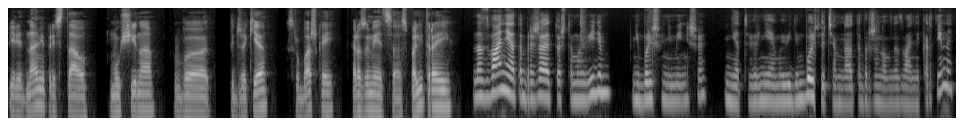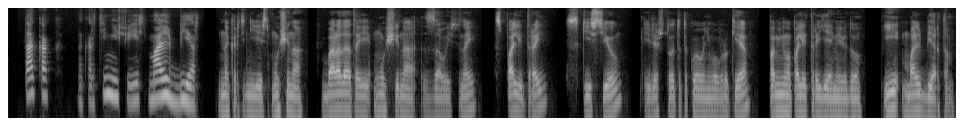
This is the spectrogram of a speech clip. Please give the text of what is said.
перед нами предстал мужчина в пиджаке с рубашкой, разумеется, с палитрой. Название отображает то, что мы видим, ни больше, ни меньше. Нет, вернее, мы видим больше, чем отображено в названии картины, так как на картине еще есть мольберт. На картине есть мужчина, бородатый мужчина с заусиной, с палитрой, с кистью, или что это такое у него в руке, помимо палитры я имею в виду, и мольбертом,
